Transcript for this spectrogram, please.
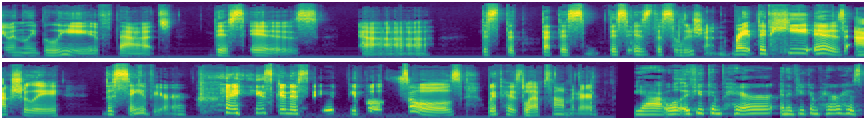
genuinely believe that this is, uh, this that that this this is the solution, right? That he is actually the savior, right? He's gonna save people's souls with his lapsometer. Yeah, well, if you compare and if you compare his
